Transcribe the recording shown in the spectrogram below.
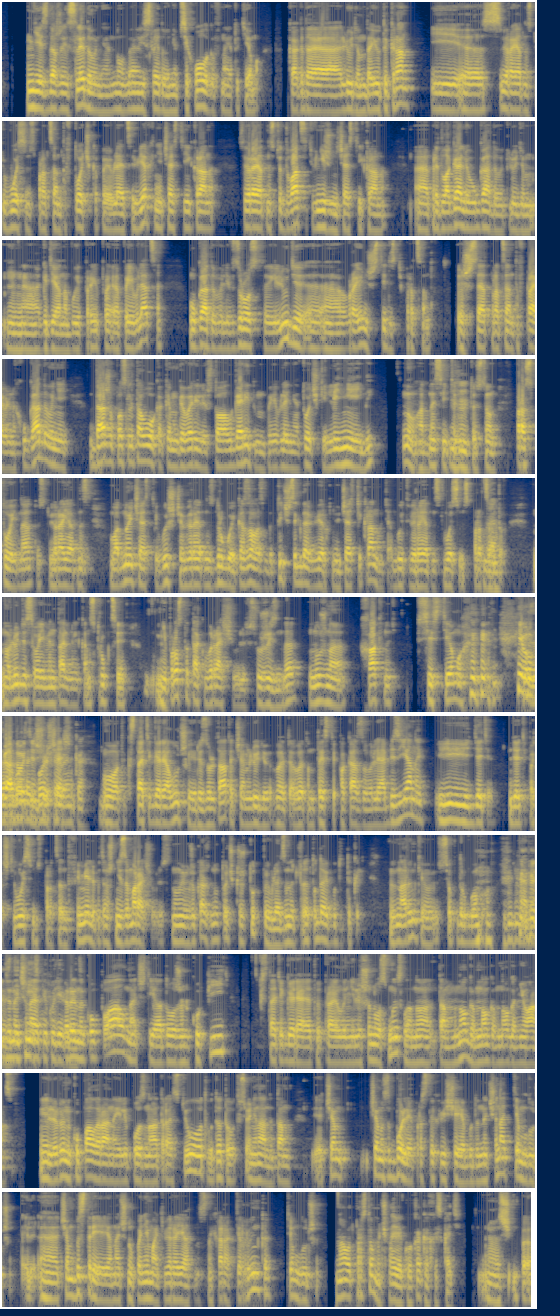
Есть даже исследования, ну, исследования психологов на эту тему, когда людям дают экран, и э, с вероятностью 80% точка появляется в верхней части экрана, с вероятностью 20% в нижней части экрана. Э, предлагали угадывать людям, э, где она будет появляться. Угадывали взрослые люди в районе 60%. То есть 60% правильных угадываний. Даже после того, как им говорили, что алгоритм появления точки линейный, ну, относительно, mm-hmm. то есть он простой, да, то есть вероятность в одной части выше, чем вероятность в другой. Казалось бы, ты всегда в верхнюю часть экрана, у тебя будет вероятность 80%. Да. Но люди свои ментальные конструкции не просто так выращивали всю жизнь, да, нужно хакнуть систему и угадывать еще чаще. Вот. Кстати говоря, лучшие результаты, чем люди в, это, в этом тесте показывали обезьяны и дети дети почти 80% имели, потому что не заморачивались. Ну, им же кажется, ну, точка же тут появляется, значит, я туда и буду тыкать. На рынке все по-другому. Люди начинают, рынок упал, значит, я должен купить. Кстати говоря, это правило не лишено смысла, но там много-много-много нюансов. Или рынок упал рано или поздно отрастет, вот это вот все не надо. Там э, чем чем с более простых вещей я буду начинать, тем лучше. Э, чем быстрее я начну понимать вероятностный характер рынка, тем лучше. Ну а вот простому человеку как их искать? Э,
